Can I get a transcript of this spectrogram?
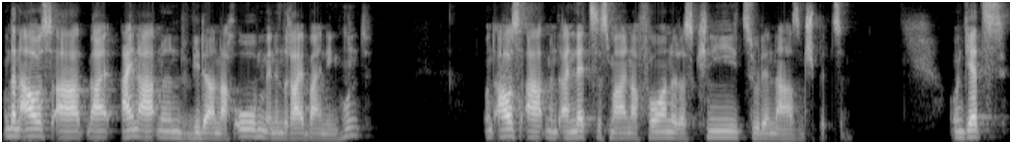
Und dann einatmend wieder nach oben in den dreibeinigen Hund. Und ausatmend ein letztes Mal nach vorne das Knie zu der Nasenspitze. Und jetzt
